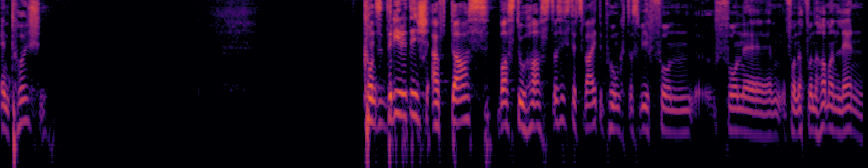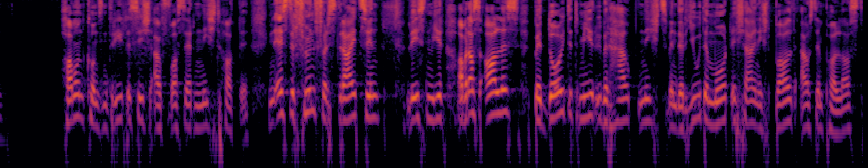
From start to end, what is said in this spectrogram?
enttäuschen. Konzentriere dich auf das, was du hast. Das ist der zweite Punkt, das wir von, von, äh, von, von Hamann lernen. Haman konzentrierte sich auf, was er nicht hatte. In Esther 5, Vers 13 lesen wir, aber das alles bedeutet mir überhaupt nichts, wenn der Jude Mordechai nicht bald aus dem Palast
